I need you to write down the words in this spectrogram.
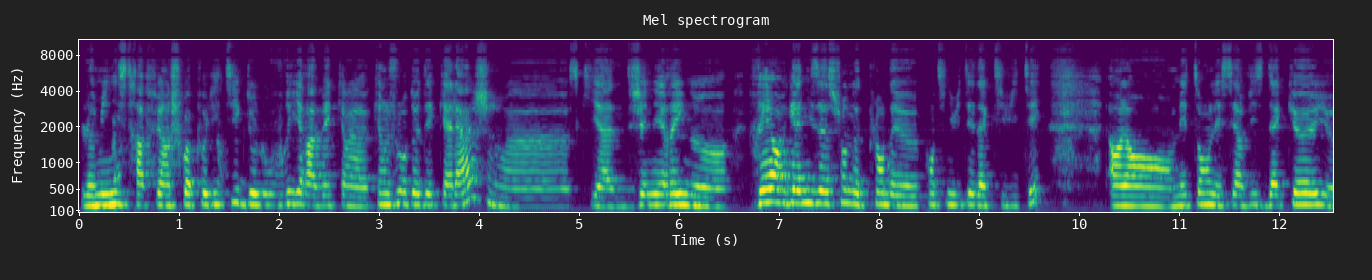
Le ministre a fait un choix politique de l'ouvrir avec 15 jours de décalage, ce qui a généré une réorganisation de notre plan de continuité d'activité en, mettant les services d'accueil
